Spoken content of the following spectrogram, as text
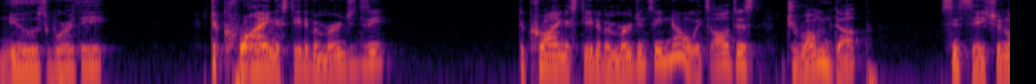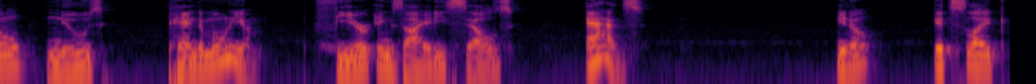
newsworthy? Decrying a state of emergency? Decrying a state of emergency? No, it's all just drummed up, sensational news pandemonium fear, anxiety sells ads. You know, it's like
